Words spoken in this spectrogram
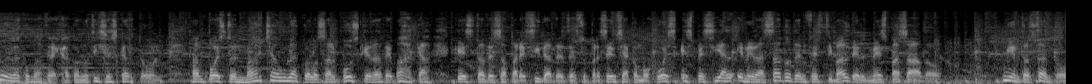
Soy la comadreja con Noticias Cartoon. Han puesto en marcha una colosal búsqueda de Vaca, que está desaparecida desde su presencia como juez especial en el asado del festival del mes pasado. Mientras tanto,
